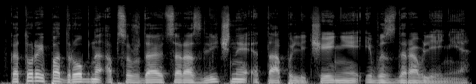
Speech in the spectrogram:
в которой подробно обсуждаются различные этапы лечения и выздоровления.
